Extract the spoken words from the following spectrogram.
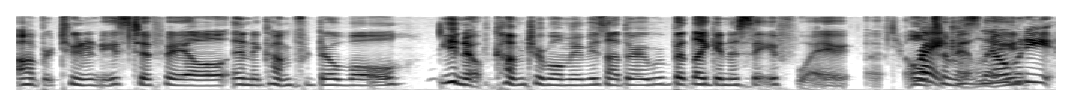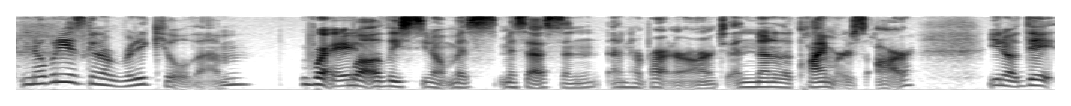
opportunities to fail in a comfortable, you know, comfortable maybe it's not the right word, but like in a safe way. uh, right Ultimately, because nobody nobody is going to ridicule them right? well at least you know miss miss s and, and her partner aren't and none of the climbers are you know they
